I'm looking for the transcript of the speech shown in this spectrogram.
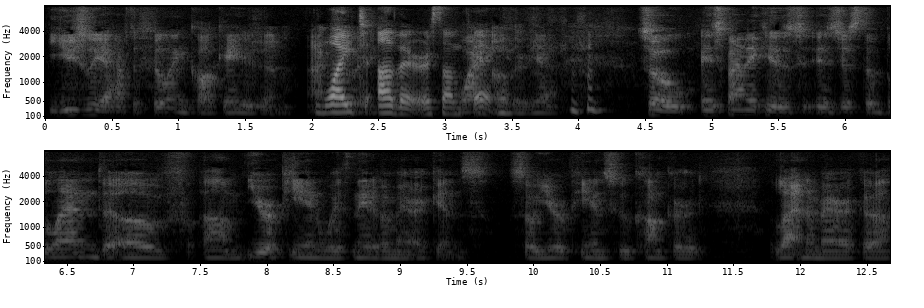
usually I have to fill in Caucasian. Actually. White other or something. White other, yeah. so Hispanic is, is just a blend of um, European with Native Americans. So Europeans who conquered Latin America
